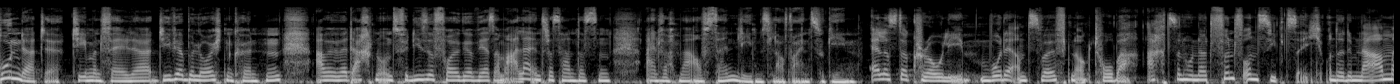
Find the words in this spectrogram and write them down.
hunderte Themenfelder, die wir beleuchten könnten, aber wir dachten uns, für diese Folge wäre es am allerinteressantesten, einfach mal auf seinen Lebenslauf einzugehen. Alistair Crowley wurde am 12. Oktober 1875 unter dem Namen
